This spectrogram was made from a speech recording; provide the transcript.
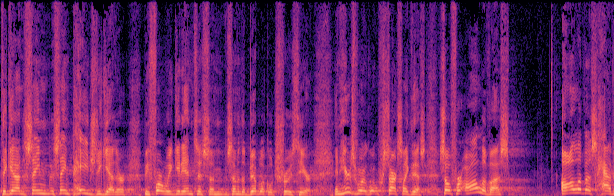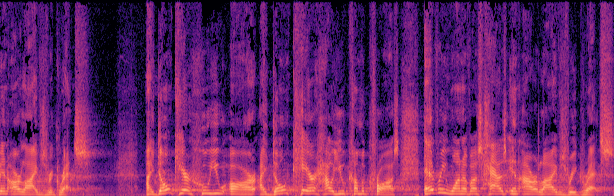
to get on the same, same page together before we get into some, some of the biblical truth here. And here's where it starts like this. So for all of us, all of us have in our lives regrets. I don't care who you are. I don't care how you come across. Every one of us has in our lives regrets.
